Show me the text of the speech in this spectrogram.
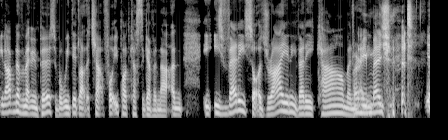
know, I've never met him in person, but we did like the chat footy podcast together and that. And he, he's very sort of dry and he's very calm and very and measured. Yeah,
